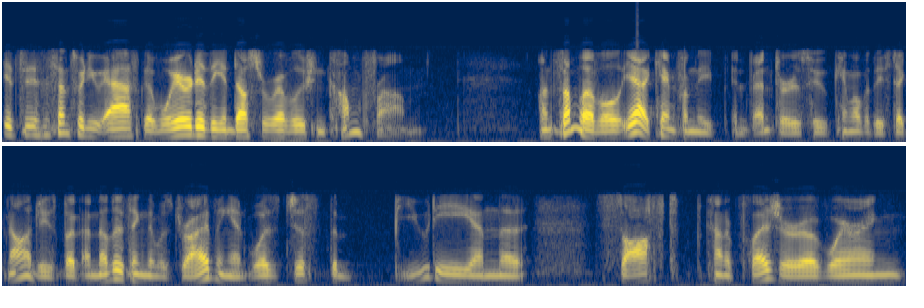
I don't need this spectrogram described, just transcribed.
it's in a sense when you ask, where did the industrial revolution come from? On some level, yeah, it came from the inventors who came up with these technologies. But another thing that was driving it was just the beauty and the soft kind of pleasure of wearing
